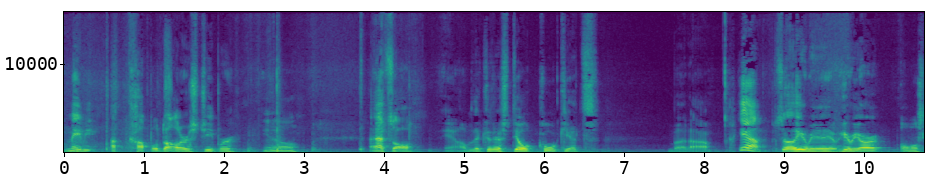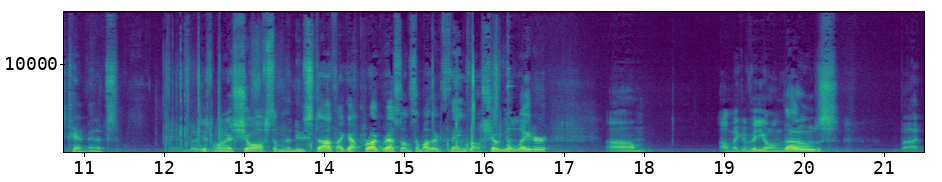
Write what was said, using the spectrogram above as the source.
maybe a couple dollars cheaper. You know, that's all. You know, because they're still cool kits. But uh, yeah, so here we here we are, almost 10 minutes. And, but I just want to show off some of the new stuff. I got progress on some other things I'll show you later. Um, I'll make a video on those. But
